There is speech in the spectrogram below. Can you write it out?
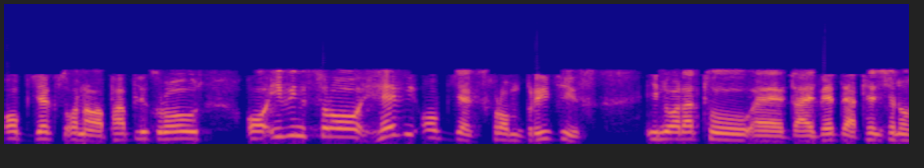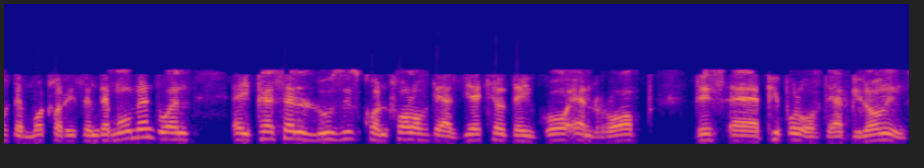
objects on our public roads or even throw heavy objects from bridges in order to uh, divert the attention of the motorists. And the moment when a person loses control of their vehicle, they go and rob these uh, people of their belongings.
